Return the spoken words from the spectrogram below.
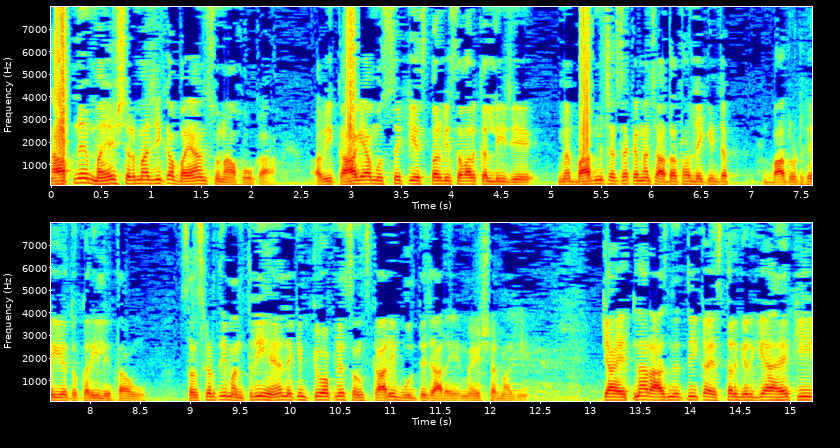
आपने महेश शर्मा जी का बयान सुना होगा। अभी कहा गया मुझसे कि इस पर भी सवाल कर लीजिए। मैं बाद में चर्चा करना चाहता था, लेकिन जब बात उठ गई है तो कर ही लेता हूँ। संस्कृति मंत्री हैं, लेकिन क्यों अपने संस्कार ही भूलते जा रहे हैं महेश शर्मा जी? क्या इतना राजनीति का स्तर गिर गया है कि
